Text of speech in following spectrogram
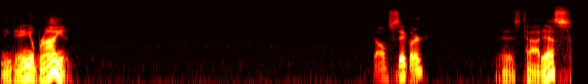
The Daniel Bryan. Dolph Ziggler. That is Todd S.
